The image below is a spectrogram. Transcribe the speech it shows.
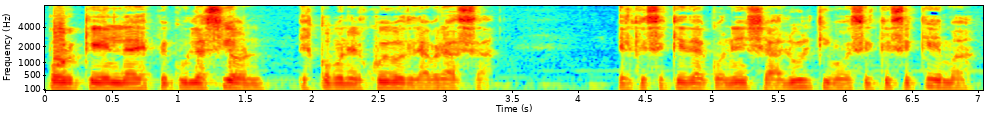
Porque en la especulación es como en el juego de la brasa. El que se queda con ella al último es el que se quema,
